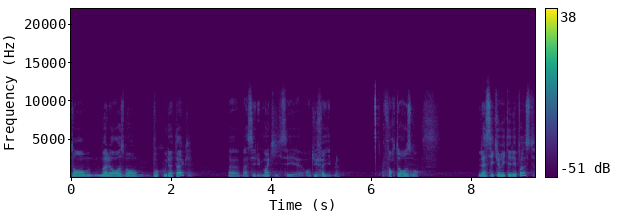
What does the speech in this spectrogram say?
dans malheureusement beaucoup d'attaques, euh, bah, c'est l'humain qui s'est rendu faillible. Fort heureusement. La sécurité des postes,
